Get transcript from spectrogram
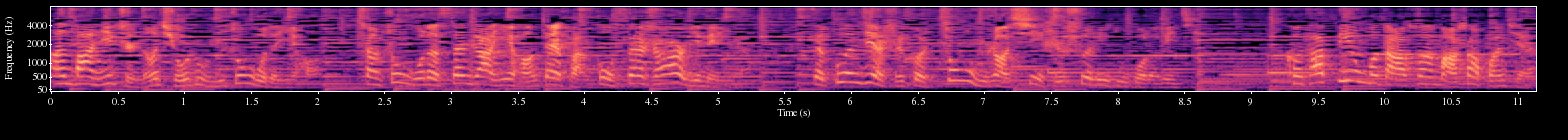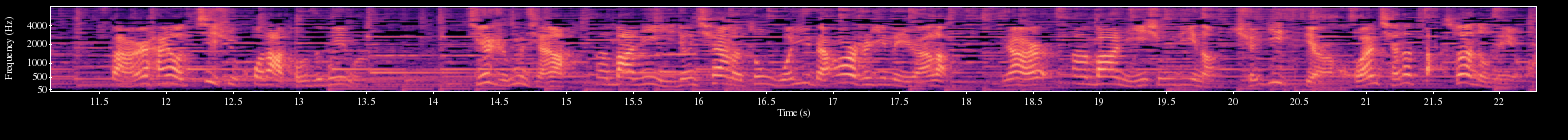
安巴尼只能求助于中国的银行，向中国的三家银行贷款共三十二亿美元，在关键时刻终于让信实顺利度过了危机。可他并不打算马上还钱，反而还要继续扩大投资规模。截止目前啊，安巴尼已经欠了中国一百二十亿美元了。然而安巴尼兄弟呢，却一点还钱的打算都没有啊！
